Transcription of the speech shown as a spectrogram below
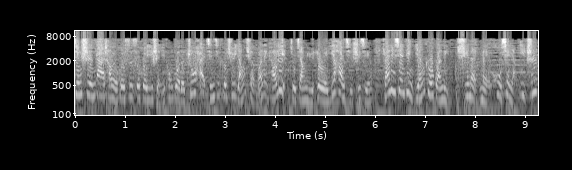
经市人大常委会四次会议审议通过的《珠海经济特区养犬管理条例》就将于六月一号起实行。条例限定严格管理，区内每户限养一只。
